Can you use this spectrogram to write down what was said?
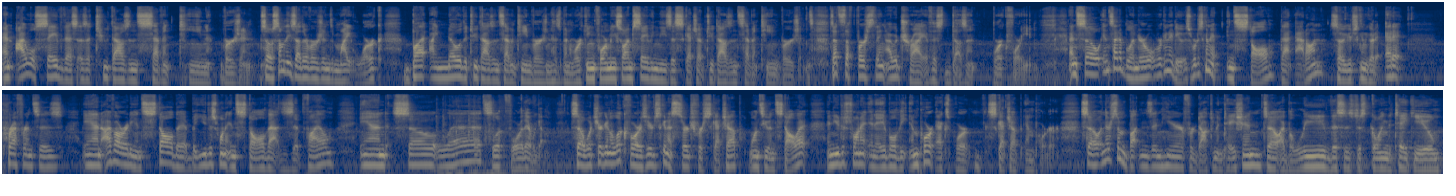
and I will save this as a 2017 version. So some of these other versions might work, but I know the 2017 version has been working for me, so I'm saving these as SketchUp 2017 versions. So that's the first thing I would try if this doesn't work for you. And so inside of Blender, what we're going to do is we're just going to install that add-on. So you're just going to go to Edit, Preferences, and I've already installed it, but you just want to install that zip file. And so let's look for, there we go. So what you're going to look for is you're just going to search for SketchUp once you install it, and you just want to enable the import export SketchUp importer. So, and there's some buttons in here for documentation. So I believe this is just going to take you,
